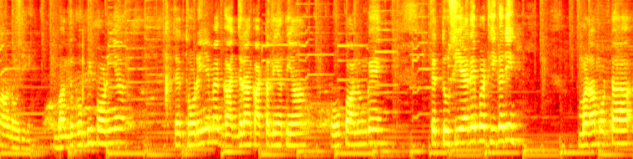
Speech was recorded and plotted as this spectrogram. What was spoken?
ਆ ਲਓ ਜੀ, ਬੰਦ ਗੋਭੀ ਪਾਉਣੀ ਆ। ਤੇ ਥੋੜੀ ਜਿਹੀ ਮੈਂ ਗਾਜਰਾਂ ਕੱਟ ਲਈਆਂ ਤੀਆਂ, ਉਹ ਪਾ ਲੂੰਗੇ ਤੇ ਤੁਸੀਂ ਇਹਦੇ ਪਰ ਠੀਕ ਆ ਜੀ? ਮਾੜਾ ਮੋਟਾ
